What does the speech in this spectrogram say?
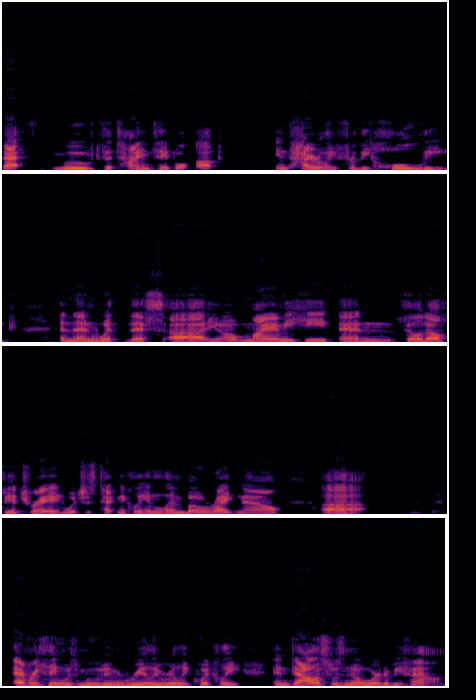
that moved the timetable up entirely for the whole league. And then with this, uh, you know, Miami Heat and Philadelphia trade, which is technically in limbo right now, uh, everything was moving really, really quickly, and Dallas was nowhere to be found.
